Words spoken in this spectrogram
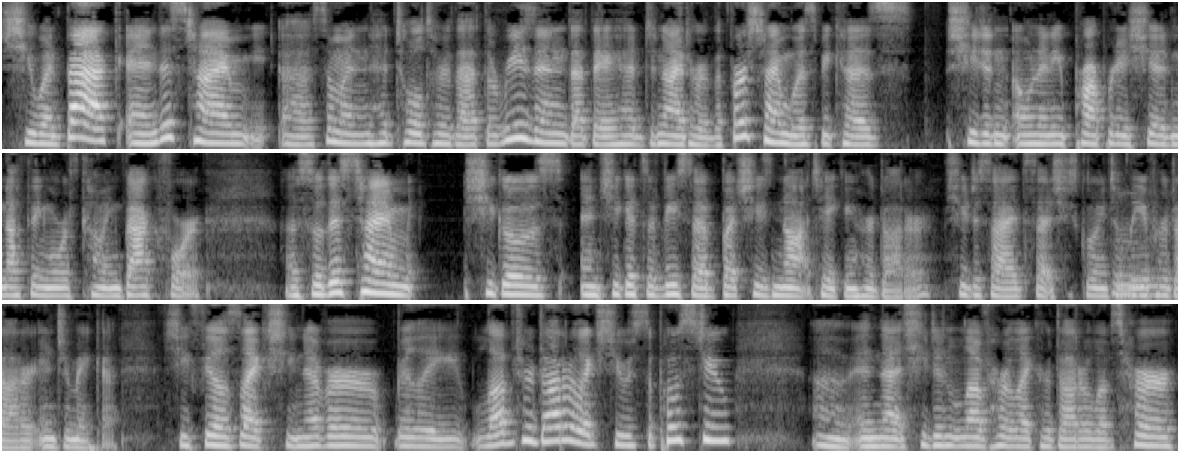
she went back, and this time uh, someone had told her that the reason that they had denied her the first time was because she didn't own any property. She had nothing worth coming back for. Uh, so this time she goes and she gets a visa, but she's not taking her daughter. She decides that she's going to mm. leave her daughter in Jamaica. She feels like she never really loved her daughter like she was supposed to, um, and that she didn't love her like her daughter loves her.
